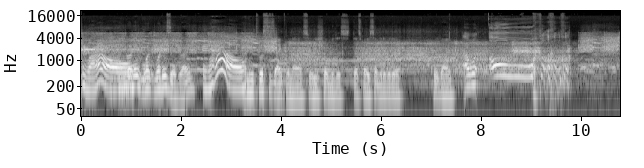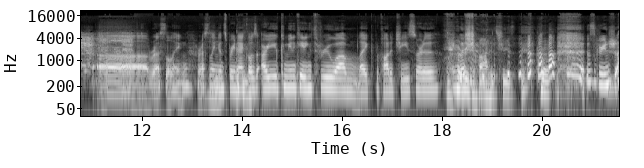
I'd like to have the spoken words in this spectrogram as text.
Wow. idea what what is it, right? Wow. And he twists his ankle now, so he showed me this. That's why he sent me the video. Poor guy. Uh, I wa- wrestling, wrestling and sprained ankles. Are you communicating through um like ricotta cheese sort of English? Ricotta cheese. Screenshot.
